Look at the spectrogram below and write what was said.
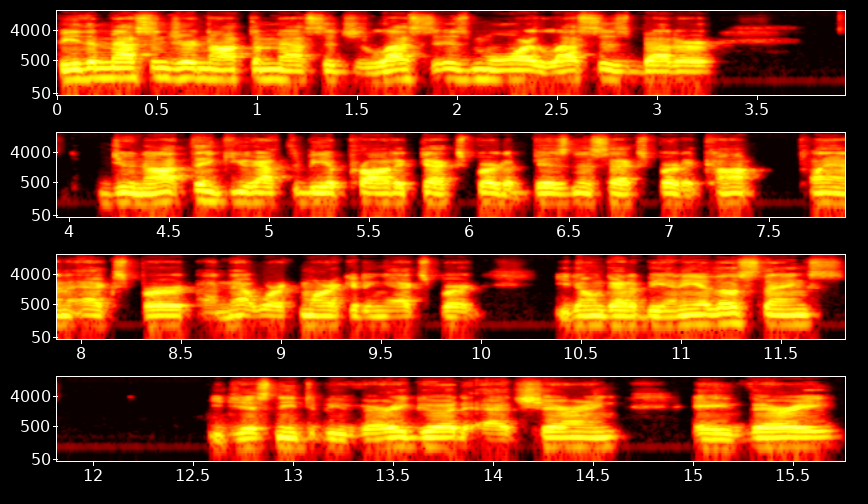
be the messenger, not the message. Less is more, less is better. Do not think you have to be a product expert, a business expert, a comp plan expert, a network marketing expert. You don't got to be any of those things. You just need to be very good at sharing a very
